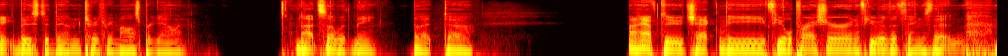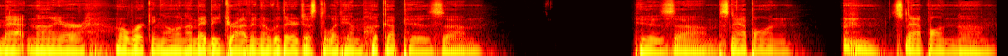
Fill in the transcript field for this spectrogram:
it boosted them two or three miles per gallon. Not so with me, but uh, I have to check the fuel pressure and a few other things that Matt and I are are working on. I may be driving over there just to let him hook up his um, his um, Snap-on Snap-on um,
